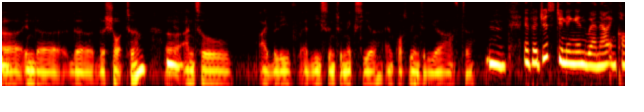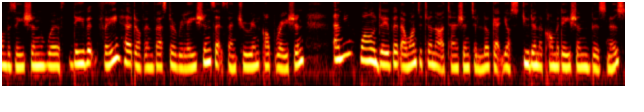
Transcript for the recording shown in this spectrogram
uh, in the, the, the short term uh, until I believe at least into next year and possibly into the year after. If you're just tuning in, we're now in conversation with David Phey, Head of Investor Relations at Centurion Corporation. And meanwhile, David, I want to turn our attention to look at your student accommodation business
